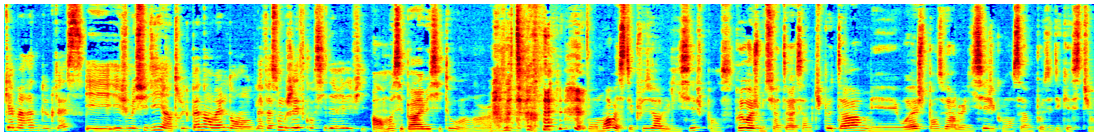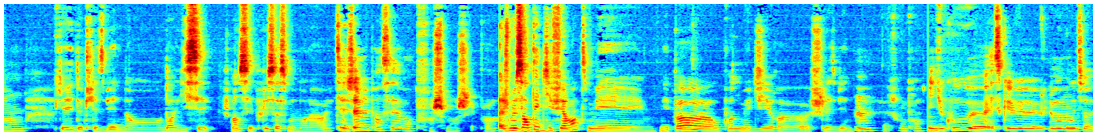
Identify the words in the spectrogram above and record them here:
camarades de classe. Et, je me suis dit, il y a un truc pas normal dans la façon que j'ai de considérer les filles. Alors moi c'est pas arrivé si tôt, hein, maternelle. Pour moi bah, c'était plus vers le lycée je pense. Après ouais je me suis intéressée un petit peu tard, mais ouais je pense vers le lycée j'ai commencé à me poser des questions. qu'il y avait d'autres lesbiennes dans, dans le lycée. Je pense que c'est plus à ce moment-là, ouais. T'as jamais pensé avant? Franchement, je sais pas. Je me sentais différente, mais mais pas au point de me dire euh, je suis lesbienne. Hum, je comprends. Mais du coup, euh, est-ce que le moment où tu as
